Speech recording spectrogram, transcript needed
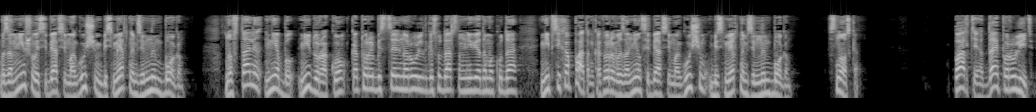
возомнившего себя всемогущим бессмертным земным богом. Но Сталин не был ни дураком, который бесцельно рулит государством неведомо куда, ни психопатом, который возомнил себя всемогущим бессмертным земным богом. Сноска. «Партия, дай порулить!»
